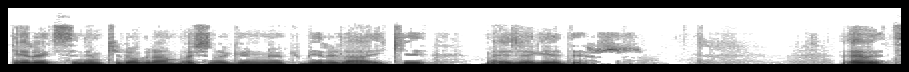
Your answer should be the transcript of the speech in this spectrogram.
Gereksinim kilogram başına günlük 1 ila 2 mcg'dir. Evet,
